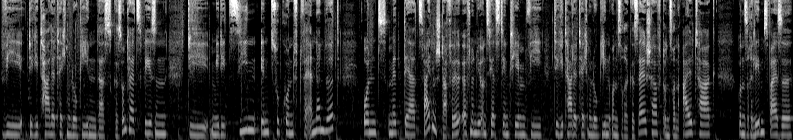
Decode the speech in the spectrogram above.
wie digitale Technologien das Gesundheitswesen, die Medizin in Zukunft verändern wird. Und mit der zweiten Staffel öffnen wir uns jetzt den Themen wie digitale Technologien unsere Gesellschaft, unseren Alltag, unsere Lebensweise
